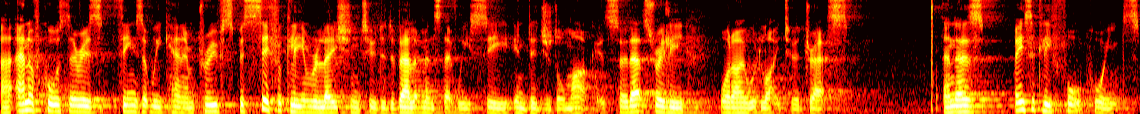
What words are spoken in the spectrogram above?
Uh, and of course, there is things that we can improve specifically in relation to the developments that we see in digital markets. So that's really what I would like to address. And there's basically four points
